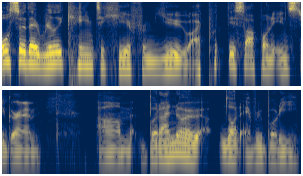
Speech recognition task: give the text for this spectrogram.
also, they're really keen to hear from you. I put this up on Instagram, um, but I know not everybody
